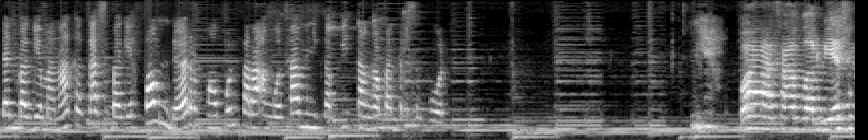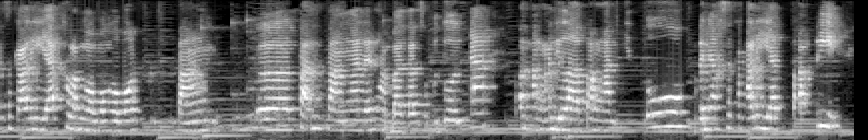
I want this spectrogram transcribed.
Dan bagaimana kakak sebagai founder maupun para anggota menyikapi tanggapan tersebut? Wah, sangat luar biasa sekali ya kalau ngomong-ngomong tentang uh, tantangan dan hambatan sebetulnya tantangan di lapangan itu banyak sekali ya, tapi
